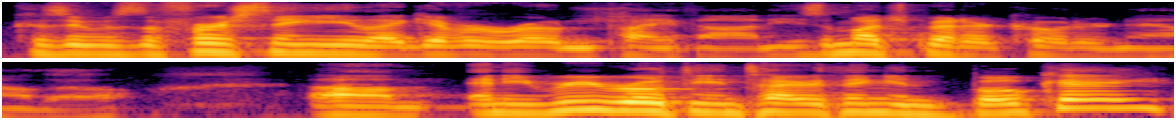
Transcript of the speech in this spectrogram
because it was the first thing he like ever wrote in Python. He's a much better coder now, though. Um, and he rewrote the entire thing in Bokeh.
